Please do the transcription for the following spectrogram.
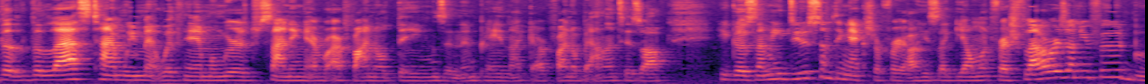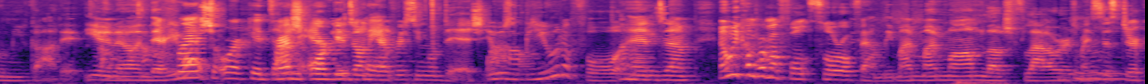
the the last time we met with him when we were signing our, our final things and, then paying like our final balances off, he goes, "Let me do something extra for y'all." He's like, "Y'all want fresh flowers on your food? Boom, you got it." You know, and there you fresh go. orchids Fresh on orchids every on plate. every single dish. It was Wow. beautiful, and um, and we come from a full floral family. My my mom loves flowers. My sister,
